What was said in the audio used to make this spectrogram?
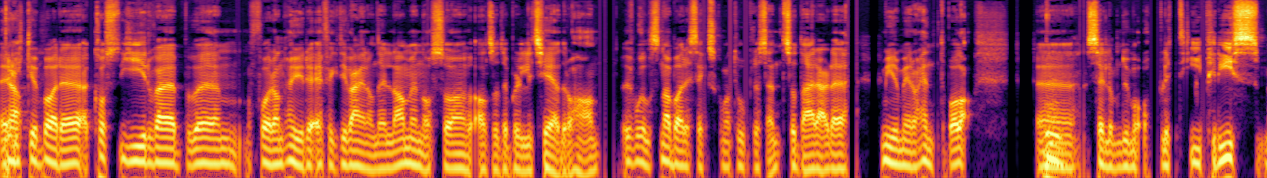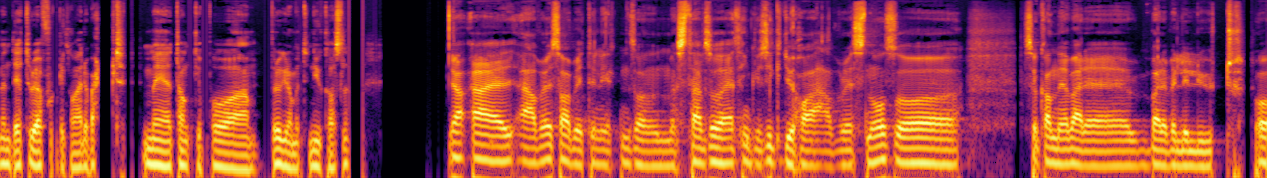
Ja. ikke bare kost, gir eh, får han høyere effektiv eierandel, men også altså det blir litt kjedelig å ha han. Wilson har bare 6,2% så der er det mye mer å hente på, da. Eh, Selv om du må opp litt i pris, men det tror jeg fort det kan være verdt, med tanke på eh, programmet til Newcastle. Ja, Alvarez har blitt en liten sånn must-have, så jeg tenker hvis ikke du har Alvarez nå, så, så kan det være bare veldig lurt å,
